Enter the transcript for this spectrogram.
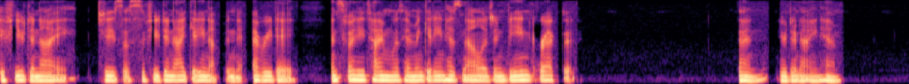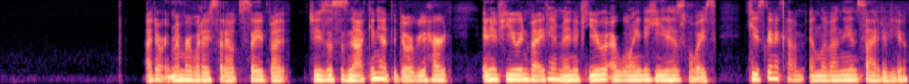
if you deny Jesus, if you deny getting up in every day and spending time with him and getting his knowledge and being corrected, then you're denying him. I don't remember what I set out to say, but Jesus is knocking at the door of your heart. And if you invite him and if you are willing to heed his voice, he's going to come and live on the inside of you.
